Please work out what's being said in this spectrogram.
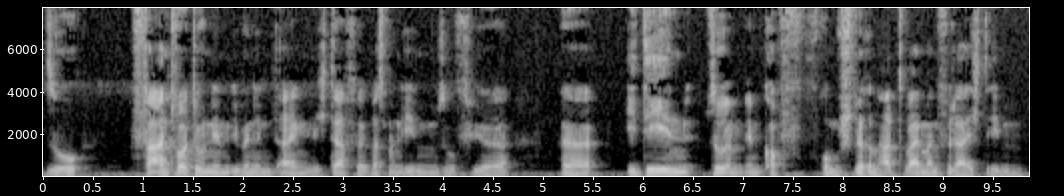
so Verantwortung nimmt, übernimmt eigentlich dafür, was man eben so für äh, Ideen so im, im Kopf rumschwirren hat, weil man vielleicht eben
